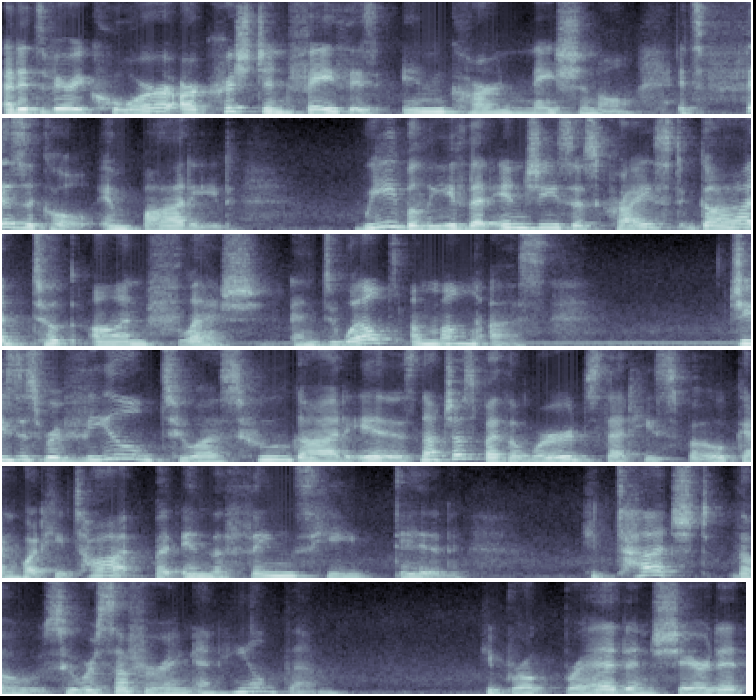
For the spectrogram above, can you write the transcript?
At its very core, our Christian faith is incarnational, it's physical, embodied. We believe that in Jesus Christ, God took on flesh and dwelt among us. Jesus revealed to us who God is, not just by the words that he spoke and what he taught, but in the things he did. He touched those who were suffering and healed them. He broke bread and shared it,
